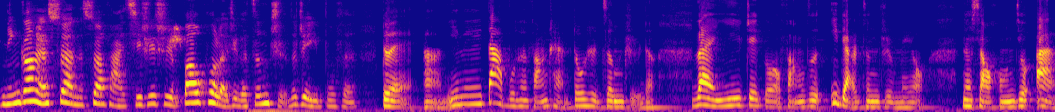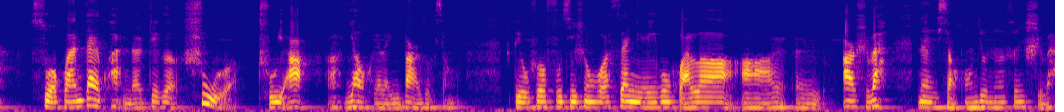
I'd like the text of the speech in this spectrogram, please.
您刚才算的算法其实是包括了这个增值的这一部分。对啊，因为大部分房产都是增值的，万一这个房子一点增值没有，那小红就按。所还贷款的这个数额除以二啊，要回来一半就行了。比如说夫妻生活三年，一共还了啊呃二十万，那小红就能分十万。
